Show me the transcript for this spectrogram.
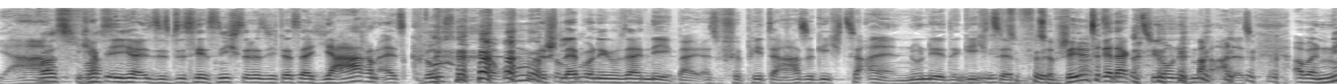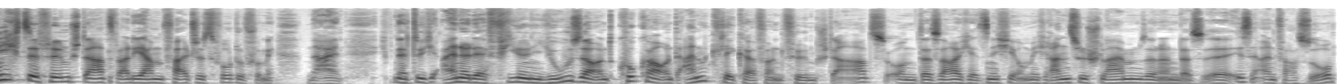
Ja, Was- ich was- habe ich, also das ist jetzt nicht so, dass ich das seit Jahren als Kloß mit mir rumschleppe und ich sage, nee, also für Peter Hase gehe ich zu allen. Nun, nee, da gehe ich zur, zu zur. Bildredaktion, ich mache alles. Aber nicht zu Filmstarts, weil die haben ein falsches Foto von mir. Nein, ich bin natürlich einer der vielen User und Gucker und Anklicker von Filmstarts und das sage ich jetzt nicht hier, um mich ranzuschleimen, sondern das äh, ist einfach so,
